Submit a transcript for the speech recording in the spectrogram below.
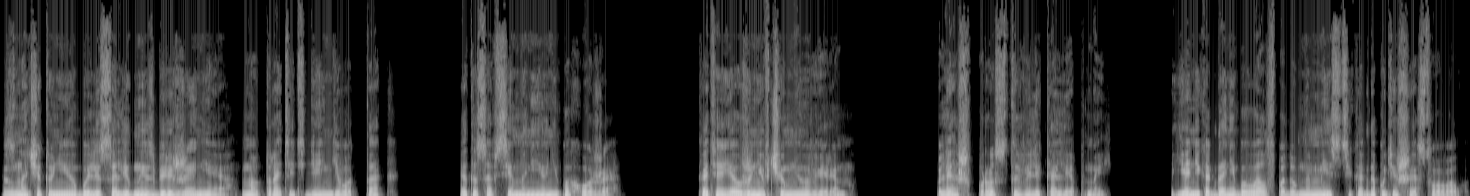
Значит, у нее были солидные сбережения, но тратить деньги вот так — это совсем на нее не похоже. Хотя я уже ни в чем не уверен. Пляж просто великолепный. Я никогда не бывал в подобном месте, когда путешествовал.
